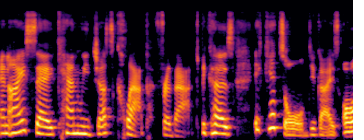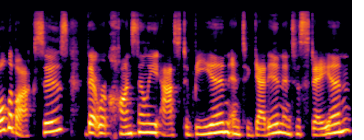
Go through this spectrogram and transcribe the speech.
And I say, can we just clap for that? Because it gets old, you guys. All the boxes that we're constantly asked to be in and to get in and to stay in,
